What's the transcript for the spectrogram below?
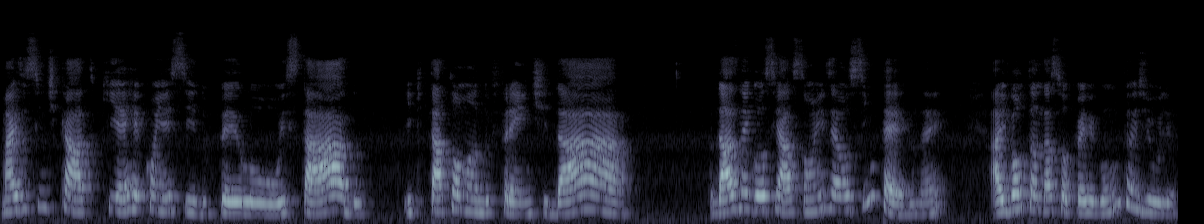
Mas o sindicato que é reconhecido pelo Estado e que está tomando frente da, das negociações é o Sintego, né? Aí voltando à sua pergunta, Júlia,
